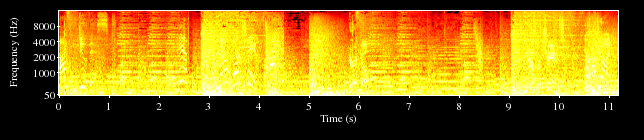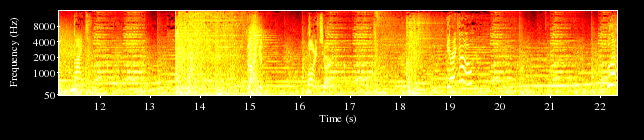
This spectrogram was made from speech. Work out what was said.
I can do this. Here. Now's our chance. Time to. Here I go. Now's our chance. You're done. My turn. My turn. Here I go. Bless.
